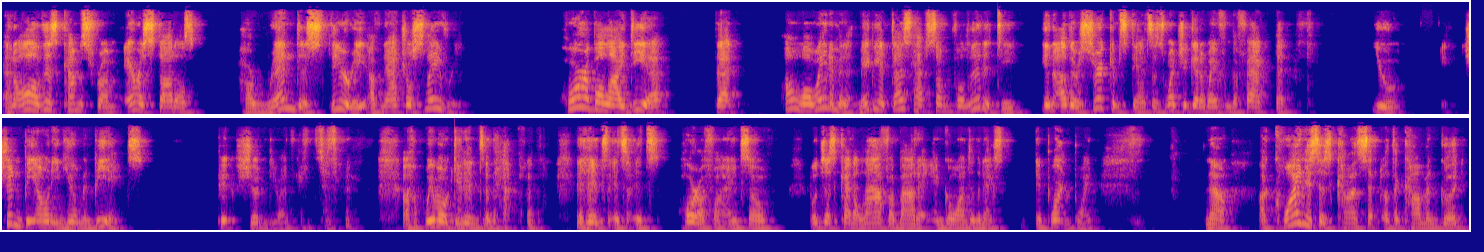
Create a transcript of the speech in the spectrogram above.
And all of this comes from Aristotle's horrendous theory of natural slavery. Horrible idea that, oh, well, wait a minute, maybe it does have some validity in other circumstances once you get away from the fact that you shouldn't be owning human beings. Shouldn't you? uh, we won't get into that. It's, it's, it's horrifying. So we'll just kind of laugh about it and go on to the next important point. Now, Aquinas's concept of the common good,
